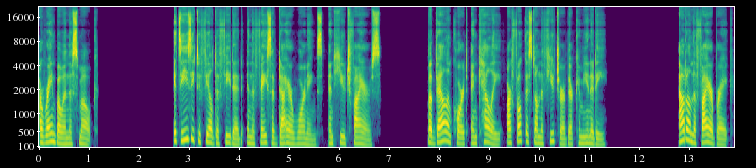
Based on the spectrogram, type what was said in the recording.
A rainbow in the smoke. It's easy to feel defeated in the face of dire warnings and huge fires. But Vaillancourt and Kelly are focused on the future of their community. Out on the firebreak,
